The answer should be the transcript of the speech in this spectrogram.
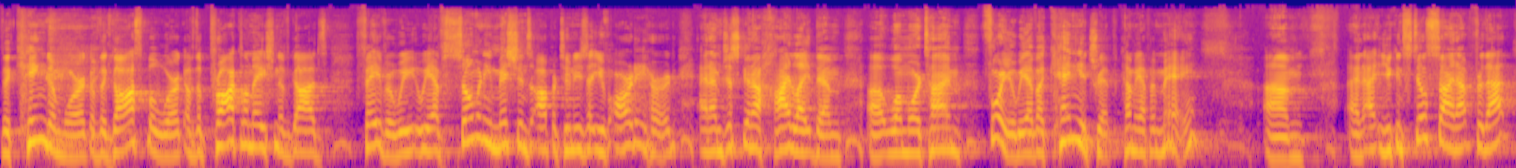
the kingdom work, of the gospel work, of the proclamation of God's favor. We, we have so many missions opportunities that you've already heard, and I'm just going to highlight them uh, one more time for you. We have a Kenya trip coming up in May. Um, and I, you can still sign up for that.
